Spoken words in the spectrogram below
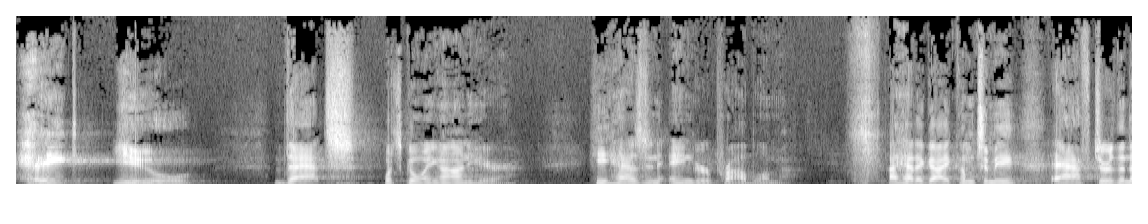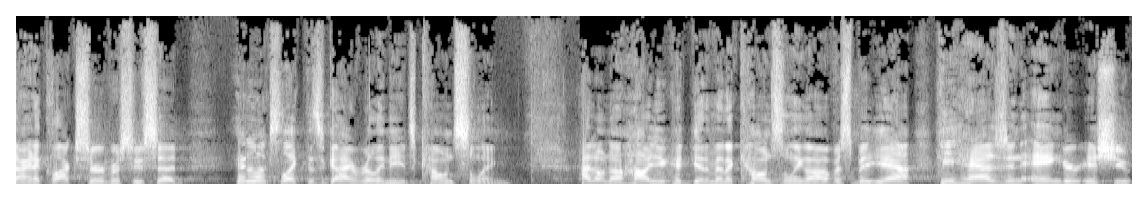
hate you. That's what's going on here. He has an anger problem. I had a guy come to me after the nine o'clock service who said, It looks like this guy really needs counseling. I don't know how you could get him in a counseling office, but yeah, he has an anger issue.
